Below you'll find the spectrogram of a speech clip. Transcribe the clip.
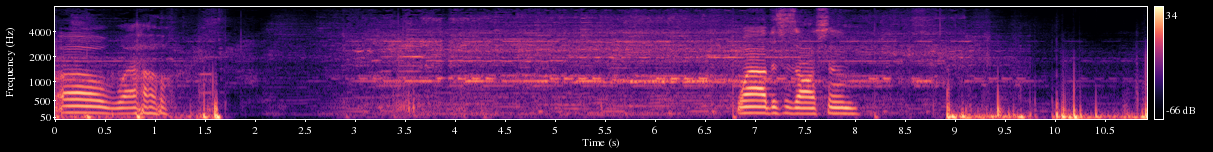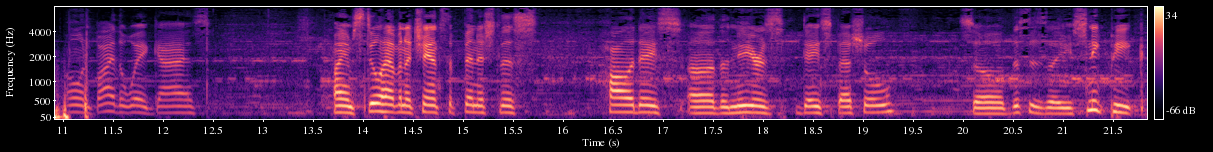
Oh, wow. Wow, this is awesome. Oh, and by the way, guys, I am still having a chance to finish this holidays, uh, the New Year's Day special. So this is a sneak peek.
